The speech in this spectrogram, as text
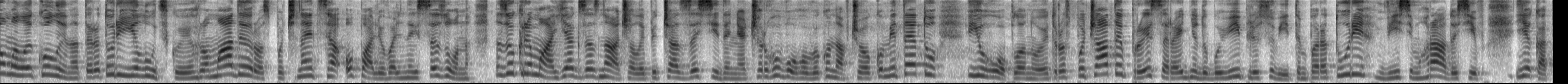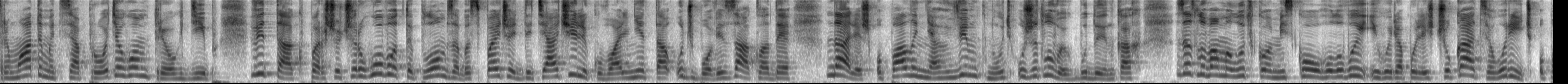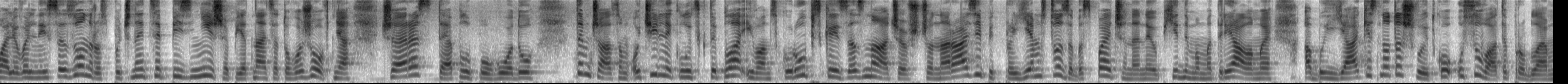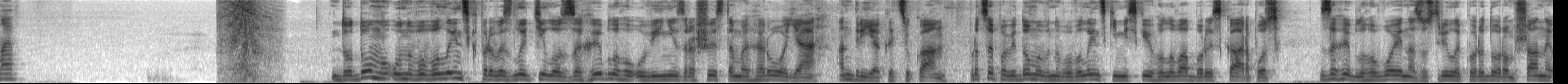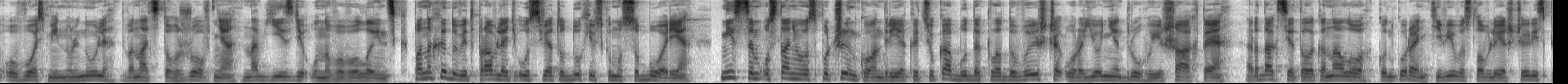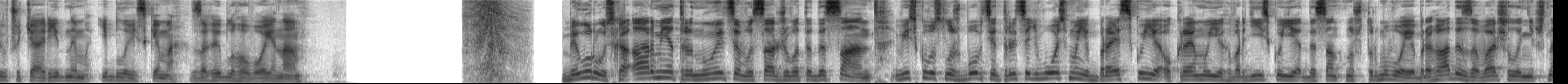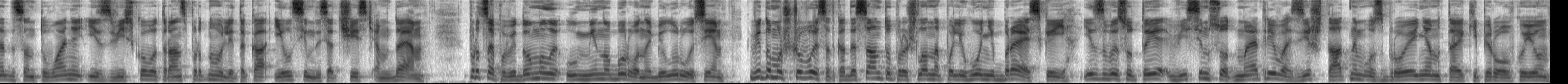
Повідомили, коли на території Луцької громади розпочнеться опалювальний сезон. Зокрема, як зазначили під час засідання чергового виконавчого комітету, його планують розпочати при середньодобовій плюсовій температурі 8 градусів, яка триматиметься протягом трьох діб. Відтак, першочергово теплом забезпечать дитячі, лікувальні та учбові заклади. Далі ж опалення ввімкнуть у житлових будинках. За словами Луцького міського голови Ігоря Поліщука, цьогоріч опалювальний сезон розпочнеться пізніше, 15 жовтня, через теплу погоду. Тим часом очільник Луцьктепла Іван Скорубський зазначив, що наразі підприємство забезпечене необхідними матеріалами, аби якісно та швидко усувати проблеми. Додому у Нововолинськ привезли тіло загиблого у війні з рашистами героя Андрія Кицюка. Про це повідомив Нововолинський міський голова Борис Карпус. Загиблого воїна зустріли коридором шани о 8.00 12 жовтня на в'їзді у Нововолинськ. Панахиду відправлять у Святодухівському соборі. Місцем останнього спочинку Андрія Кицюка буде кладовище у районі другої шахти. Редакція телеканалу Конкурент ТІВІ висловлює щирі співчуття рідним і близьким загиблого воїна. Білоруська армія тренується висаджувати десант. Військовослужбовці 38-ї Брестської окремої гвардійської десантно-штурмової бригади завершили нічне десантування із військово-транспортного літака Іл-76МД. Про це повідомили у Міноборони Білорусі. Відомо, що висадка десанту пройшла на полігоні Брестський із висоти 800 метрів зі штатним озброєнням та екіпіровкою.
